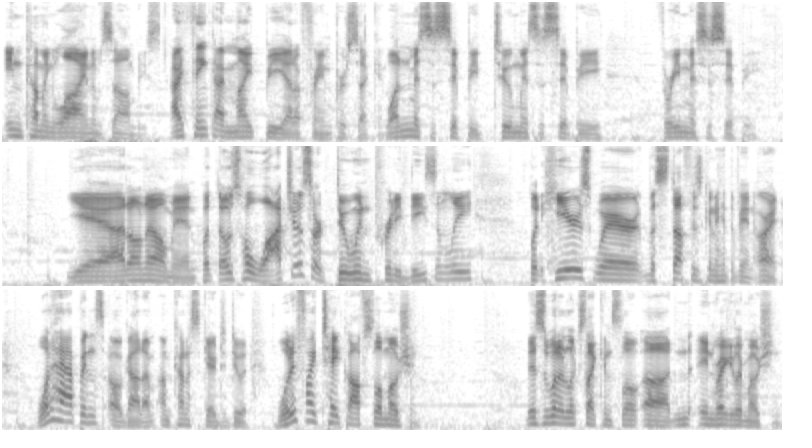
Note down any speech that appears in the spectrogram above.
incoming line of zombies. I think I might be at a frame per second. One Mississippi, two Mississippi, three Mississippi. Yeah, I don't know, man. But those Hwachas are doing pretty decently. But here's where the stuff is going to hit the fan. All right, what happens? Oh, God, I'm, I'm kind of scared to do it. What if I take off slow motion? This is what it looks like in slow, uh, in regular motion.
